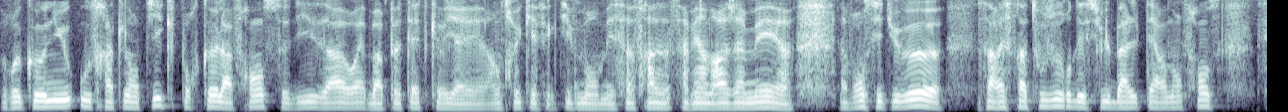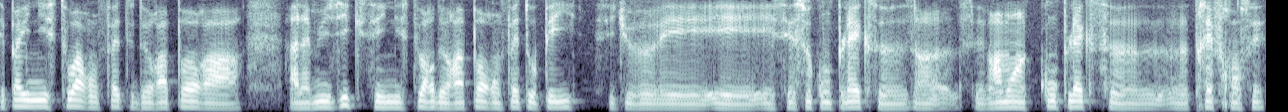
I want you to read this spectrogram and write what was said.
reconnus outre-Atlantique pour que la France se dise Ah ouais, bah, peut-être qu'il y a un truc, effectivement. Mais ça sera, ça viendra jamais. La France, si tu veux, ça restera toujours des subalternes en France. C'est pas une histoire, en fait, de rapport à, à la musique, c'est une histoire de rapport, en fait, au pays, si tu veux. Et, et, et c'est ce complexe, c'est vraiment un complexe euh, très français,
